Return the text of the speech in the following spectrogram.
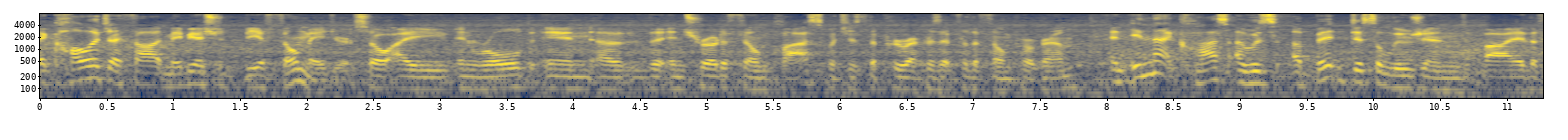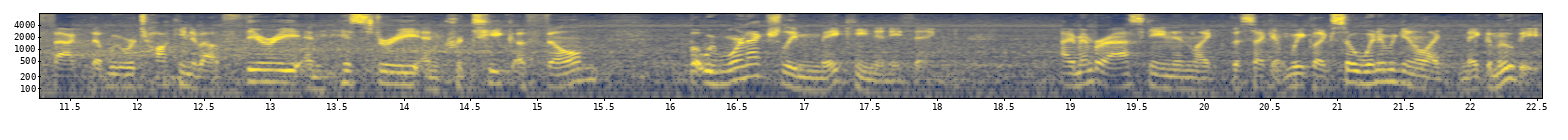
At college, I thought maybe I should be a film major, so I enrolled in uh, the Intro to Film class, which is the prerequisite for the film program. And in that class, I was a bit disillusioned by the fact that we were talking about theory and history and critique of film, but we weren't actually making anything. I remember asking in like the second week, like, so when are we gonna like make a movie?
